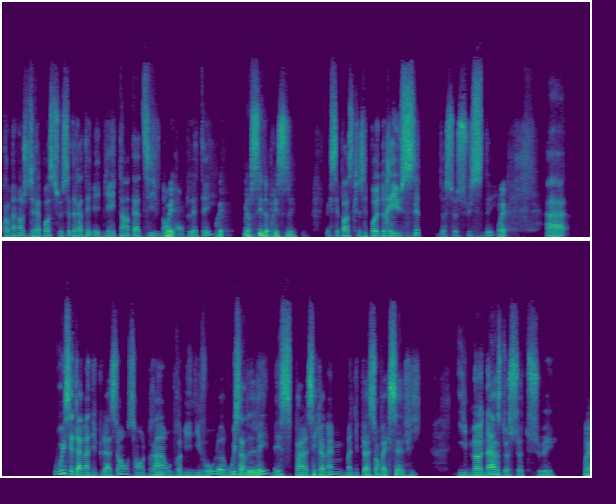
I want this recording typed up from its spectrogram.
premièrement, je ne dirais pas suicide raté, mais bien tentative non complétée. Oui, merci de préciser. C'est parce que ce n'est pas une réussite de se suicider. Oui. Euh, oui, c'est de la manipulation si on le prend au premier niveau. Là. Oui, ça l'est, mais c'est quand même manipulation avec sa vie. Il menace de se tuer. Oui.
